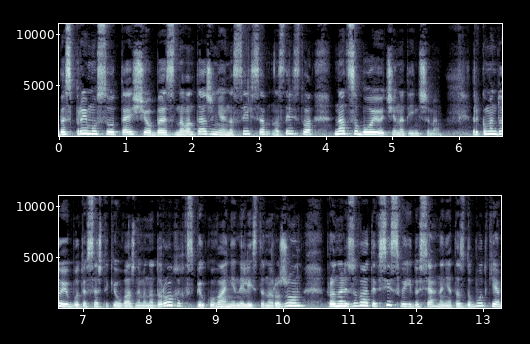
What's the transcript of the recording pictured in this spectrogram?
без примусу, те, що без навантаження і насильства, насильства над собою чи над іншими. Рекомендую бути все ж таки уважними на дорогах, в спілкуванні не лізти на рожон, проаналізувати всі свої досягнення та здобутки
